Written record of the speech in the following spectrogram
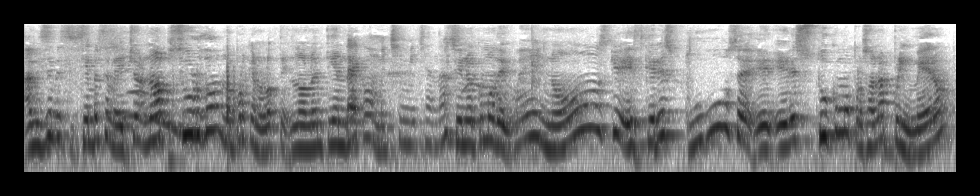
a mí siempre se me ha dicho, no absurdo, no porque no lo, te- no lo entienda, Era como Michi Micha, ¿no? sino como de, güey, no, es que, es que eres tú, o sea, e- eres tú como persona primero.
